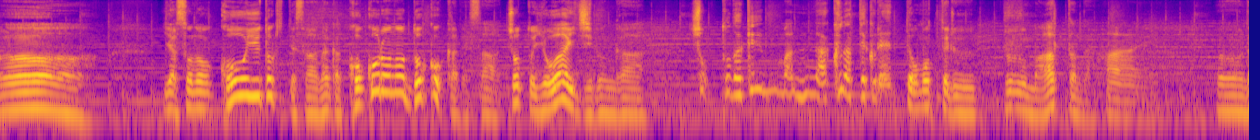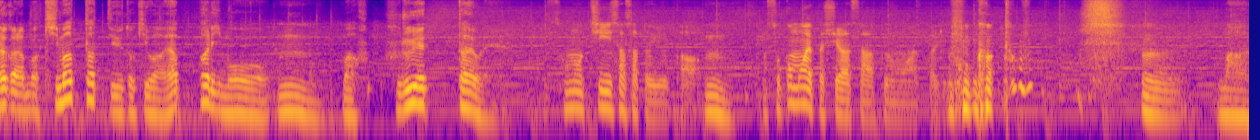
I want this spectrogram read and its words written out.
うん。いやそのこういう時ってさなんか心のどこかでさちょっと弱い自分がちょっとだけ、まあ、なくなってくれって思ってる部分もあったんだ。よ、はい。うん、だからまあ決まったっていう時はやっぱりもう、うんまあ、ふ震えたよね。その小ささというか、うん。そこもやっぱ白沢君もやっぱり うん。まあ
